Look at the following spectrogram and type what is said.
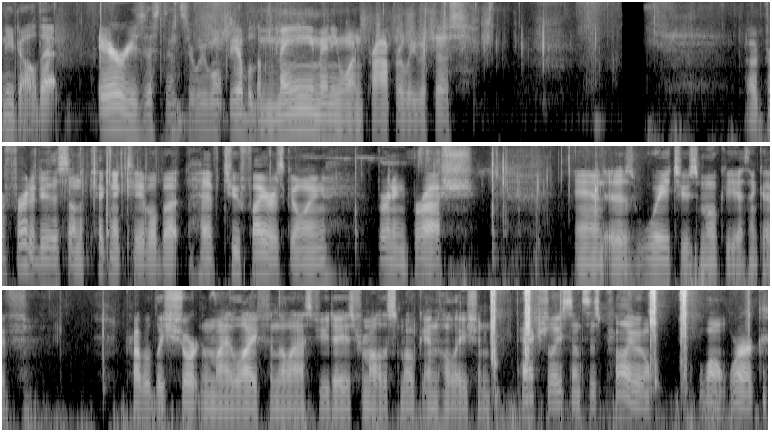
need all that air resistance or we won't be able to maim anyone properly with this. I would prefer to do this on the picnic table, but I have two fires going, burning brush, and it is way too smoky. I think I've probably shortened my life in the last few days from all the smoke inhalation. Actually, since this probably won't, won't work,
